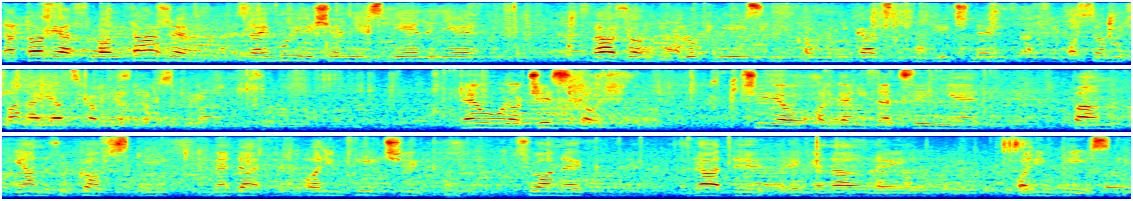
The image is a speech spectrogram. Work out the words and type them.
Natomiast montażem zajmuje się niezmiennie Zarząd Dróg Miejskich Komunikacji Publicznej w osobie pana Jacka Piotrowskiego. Tę uroczystość przyjął organizacyjnie pan Jan Żukowski, olimpijczyk, członek Rady Regionalnej Olimpijskiej.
